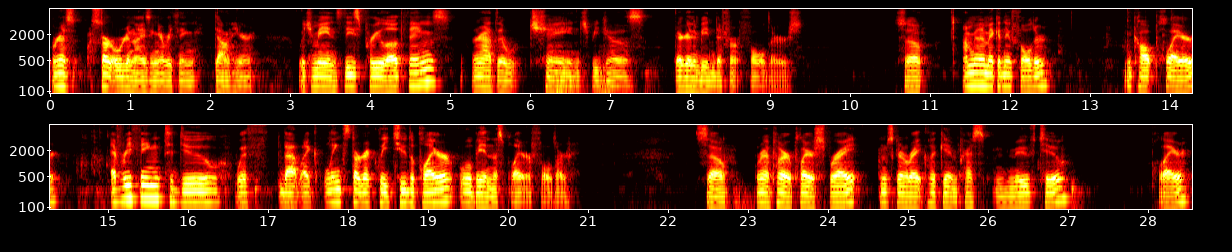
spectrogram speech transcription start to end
We're gonna start organizing everything down here, which means these preload things we're gonna have to change because they're gonna be in different folders. So I'm gonna make a new folder and call it player. Everything to do with that like links directly to the player will be in this player folder. So we're gonna put our player sprite. I'm just gonna right click it and press move to player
